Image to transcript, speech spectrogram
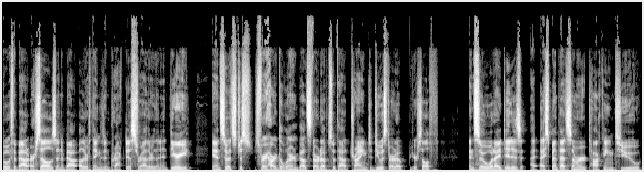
both about ourselves and about other things in practice rather than in theory. And so it's just it's very hard to learn about startups without trying to do a startup yourself. And so what I did is I, I spent that summer talking to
